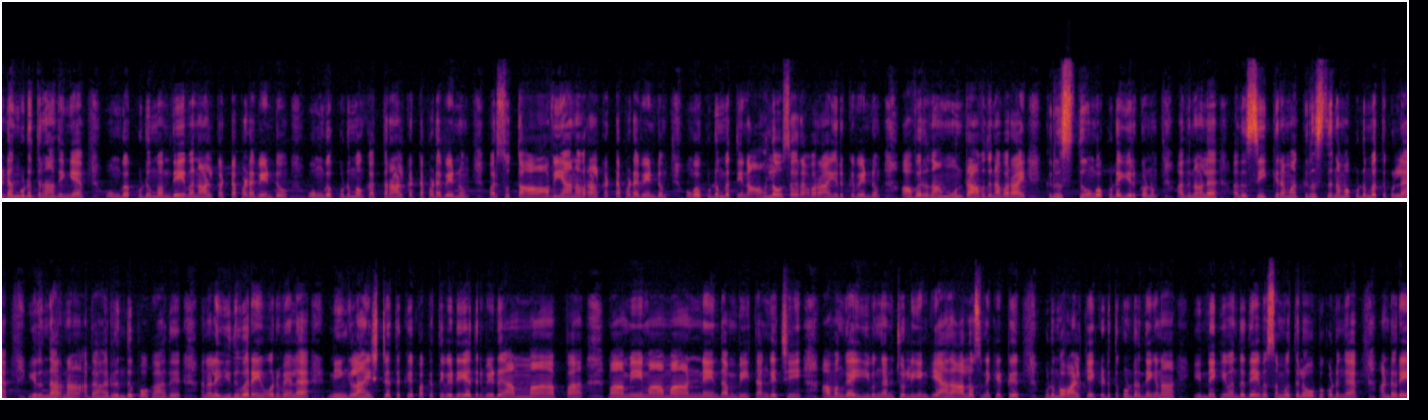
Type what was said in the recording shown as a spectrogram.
இடம் கொடுத்துடாதீங்க உங்க குடும்பம் தேவனால் கட்டப்பட வேண்டும். உங்க குடும்பம் கத்தரால் கட்டப்பட வேண்டும். பரிசுத்த ஆவியானவரால் கட்டப்பட வேண்டும். உங்க குடும்பத்தின் ஆலோசகர் அவராய் இருக்க வேண்டும். அவர்தான் மூன்றாவது நபராய் கிறிஸ்து உங்க கூட இருக்கணும். அதனால அது சீக்கிரமா கிறிஸ்து நம்ம குடும்பத்துக்குள்ள இருந்தார்னா அது அருந்து போகாது. அதனால இதுவரை ஒருவேளை நீங்களா இஷ்டத்துக்கு பக்கத்து வீடு எதிர் வீடு அம்மா அப்பா மாமி மாமா அண்ணன் தம்பி தங்கச்சி அவங்க இவங்கன்னு சொல்லி எங்கேயாவது ஆலோசனை கேட்டு குடும்ப வாழ்க்கையை கெடுத்து கொண்டிருந்தீங்கன்னா இன்னைக்கு வந்து தெய்வ சமூகத்தில் ஒப்பு கொடுங்க. ஆண்டவரே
